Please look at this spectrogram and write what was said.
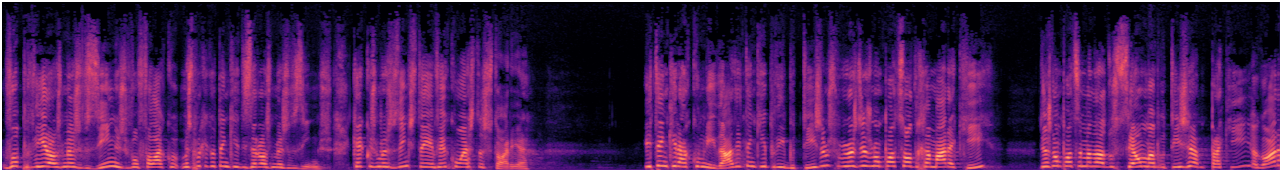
Vou pedir aos meus vizinhos, vou falar com. Mas para que eu tenho que ir dizer aos meus vizinhos? O que é que os meus vizinhos têm a ver com esta história? E tem que ir à comunidade e tem que ir pedir botijas. Mas Deus não pode só derramar aqui. Deus não pode ser mandar do céu uma botija para aqui, agora?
